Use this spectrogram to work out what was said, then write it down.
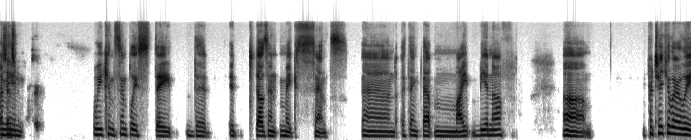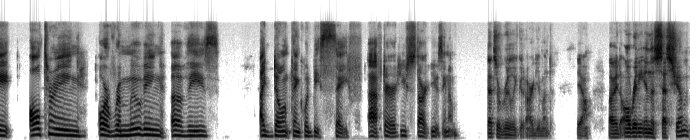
a I mean, we can simply state that it doesn't make sense. And I think that might be enough. Um, particularly altering or removing of these, I don't think would be safe after you start using them. That's a really good argument. Yeah, I mean, already in the SES shim,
